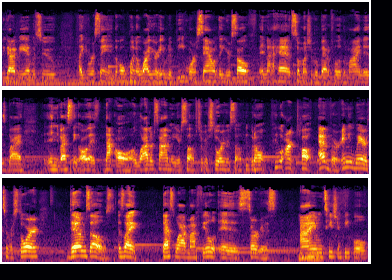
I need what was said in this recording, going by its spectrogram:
You gotta be able to, like you were saying, the whole point of why you're able to be more sound in yourself and not have so much of a battlefield of the mind is by investing all that not all a lot of time in yourself to restore yourself. People don't people aren't taught ever anywhere to restore themselves. It's like that's why my field is service. I am teaching people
